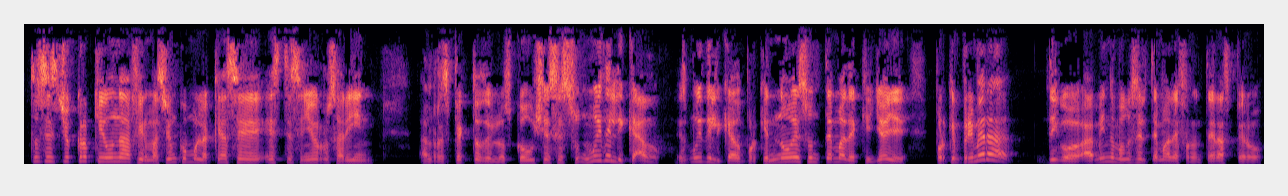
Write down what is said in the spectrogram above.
Entonces yo creo que una afirmación como la que hace este señor Rosarín al respecto de los coaches es muy delicado, es muy delicado porque no es un tema de que yo, porque en primera digo, a mí no me gusta el tema de fronteras, pero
